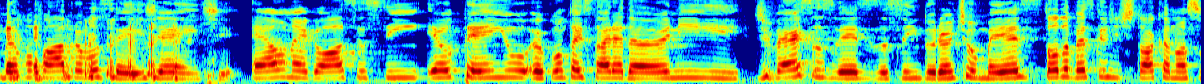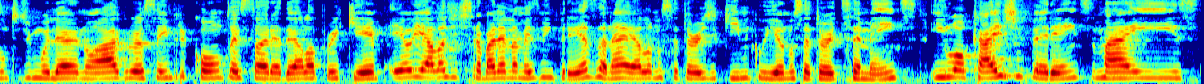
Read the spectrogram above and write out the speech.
Mas eu vou falar pra vocês, gente. É um negócio assim. Eu tenho. Eu conto a história da Anne diversas vezes, assim, durante o mês. Toda vez que a gente toca no assunto de mulher no agro, eu sempre conto a história dela, porque eu e ela, a gente trabalha na mesma empresa, né? Ela no setor de químico e eu no setor de sementes, em locais diferentes, mas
